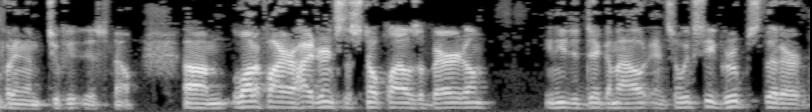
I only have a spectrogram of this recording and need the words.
putting on two feet of snow. Um, a lot of fire hydrants. The snow plows have buried them. You need to dig them out. And so we see groups that are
